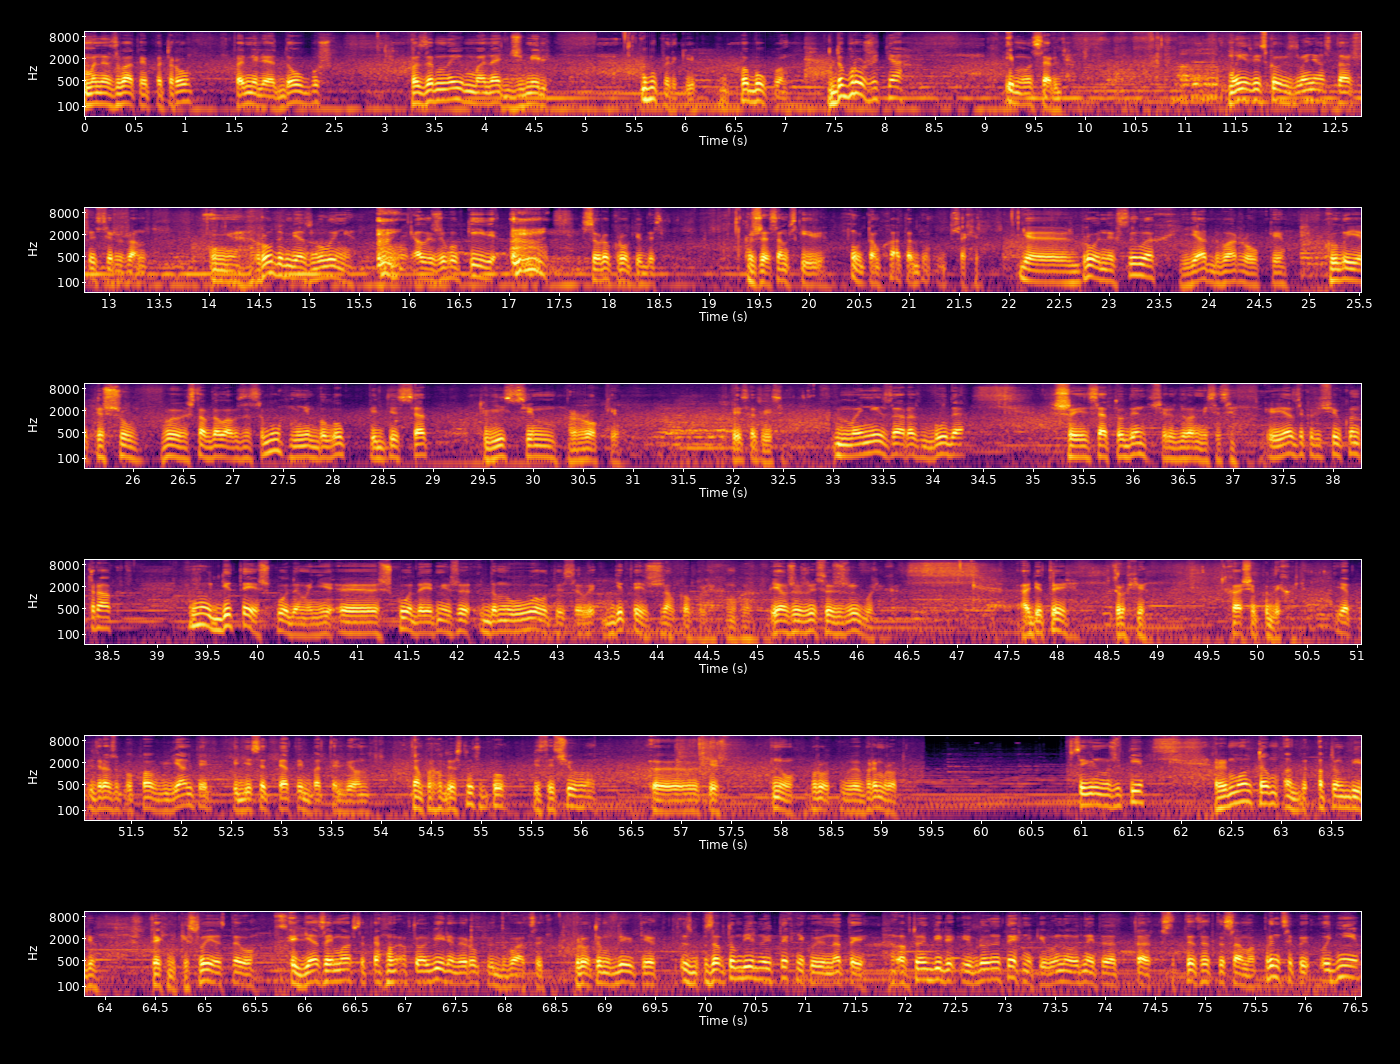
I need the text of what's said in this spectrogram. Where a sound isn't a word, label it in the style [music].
Мене звати Петро, фамілія Довбуш. Позивний в мене Джміль. Букви такі, по буквам. Добро життя і милосердя. Мої військові звання старший сержант. Е, Родом я з Волині, [clears throat] але живу в Києві [clears throat] 40 років десь. Вже сам з Києві. Ну там хата, дом. Е, В Збройних силах я два роки. Коли я пішов, в- став до лав ЗСУ, мені було 58 років. 58. Мені зараз буде 61 через два місяці. І я заключив контракт. Ну, дітей шкода мені. Е, шкода, я міг вже давно уволитися, але дітей жалко, бляха. Я вже жив, жив, бляха. А дітей трохи хай ще подихать. Я відразу попав в Ямпіль, 55-й батальйон. Там проходив службу, після чого е, ну, в, рот, в ремрот. В цивільному житті ремонтом автомобілів, техніки, своє СТО. Я займався там автомобілями років 20. Про автомобілі з- автомобільною технікою на ти. Автомобілі і бронетехніки, воно одне та, та, те, те, те саме. Принципи одні.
